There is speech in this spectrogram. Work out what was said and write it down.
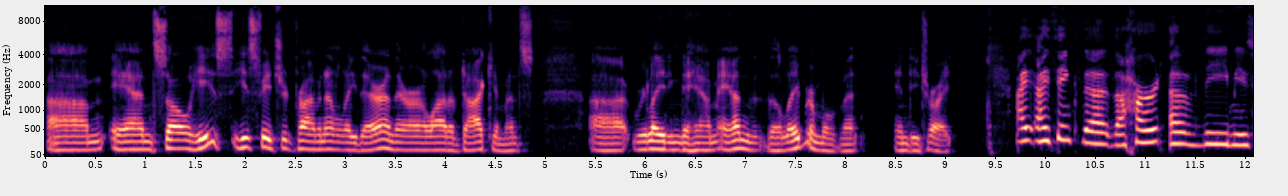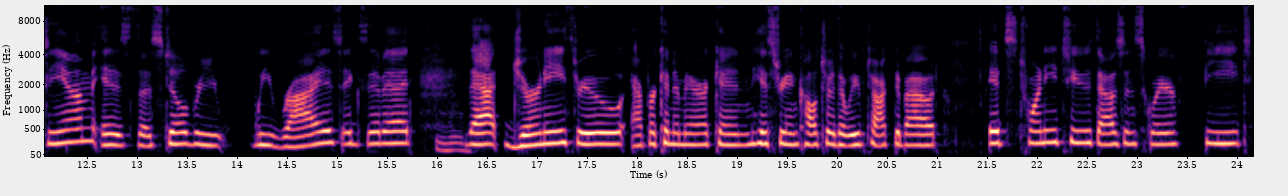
Um, and so he's he's featured prominently there, and there are a lot of documents uh, relating to him and the labor movement in Detroit. I, I, think the the heart of the museum is the Still We, we Rise exhibit, mm-hmm. that journey through African American history and culture that we've talked about it's 22,000 square feet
